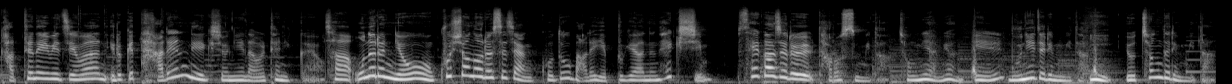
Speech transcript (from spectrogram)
같은 의미지만 이렇게 다른 리액션이 나올 테니까요. 자, 오늘은요, 쿠셔너를 쓰지 않고도 말을 예쁘게 하는 핵심. 세 가지를 다뤘습니다. 정리하면 1. 문의드립니다. 2. 요청드립니다.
